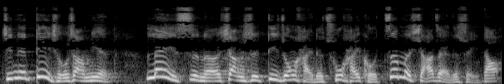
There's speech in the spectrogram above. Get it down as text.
今天地球上面类似呢，像是地中海的出海口这么狭窄的水道，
